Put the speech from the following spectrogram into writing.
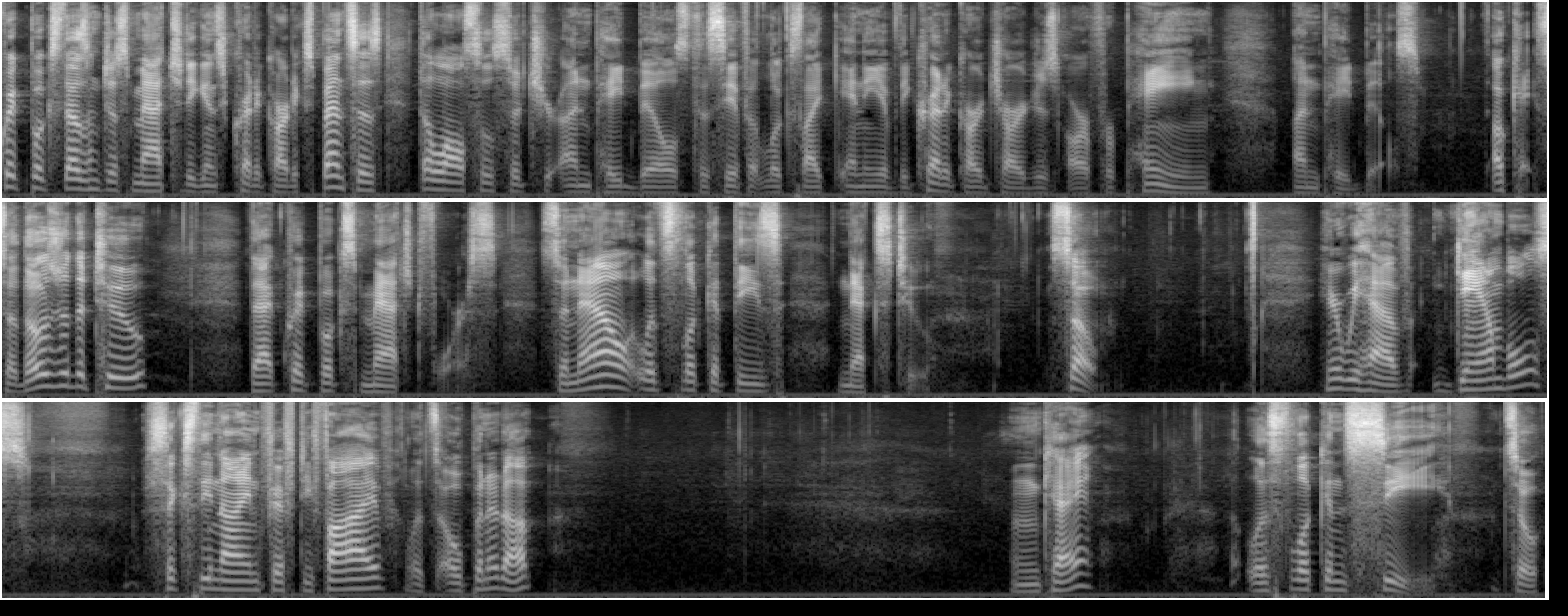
QuickBooks doesn't just match it against credit card expenses, they'll also search your unpaid bills to see if it looks like any of the credit card charges are for paying unpaid bills. Okay, so those are the two that QuickBooks matched for us. So now let's look at these next two. So here we have Gambles 6955. Let's open it up. Okay, let's look and see. So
